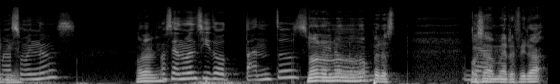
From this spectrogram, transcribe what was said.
más bien. o menos. Órale. O sea, no han sido tantos. no, no, no, no, pero no, pero, o ya. sea, me refiero a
